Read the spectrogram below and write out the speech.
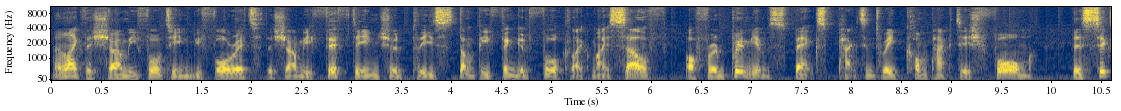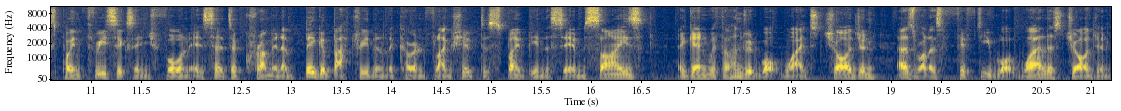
And like the Xiaomi 14 before it, the Xiaomi 15 should please stumpy fingered folk like myself offering premium specs packed into a compactish form. This 6.36 inch phone is said to cram in a bigger battery than the current flagship despite being the same size, again with 100 watt wired charging as well as 50 watt wireless charging.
